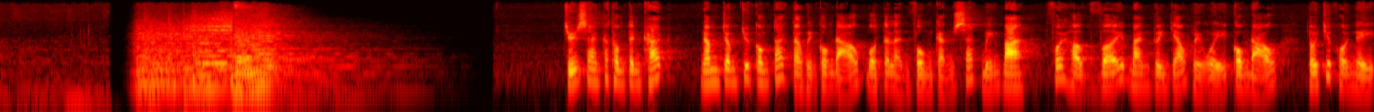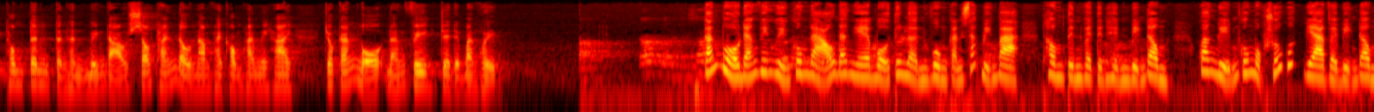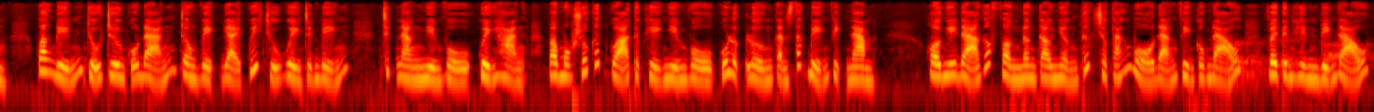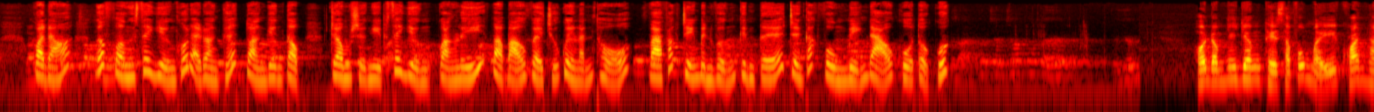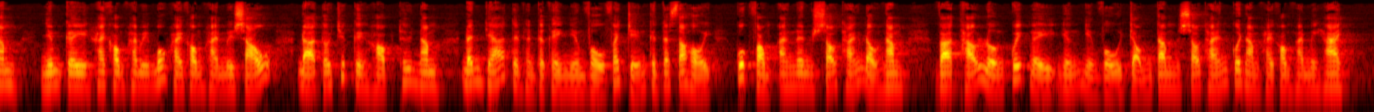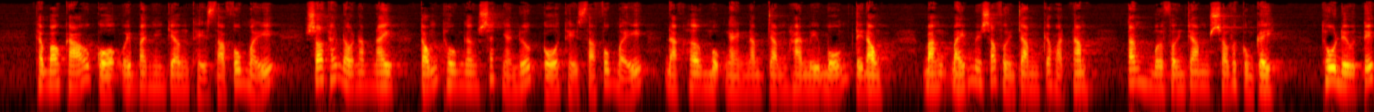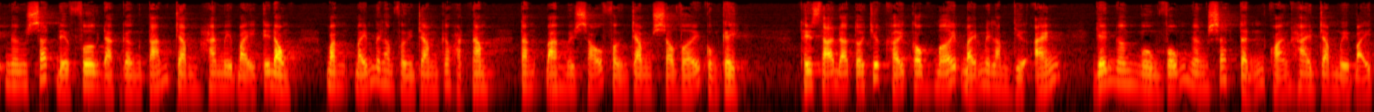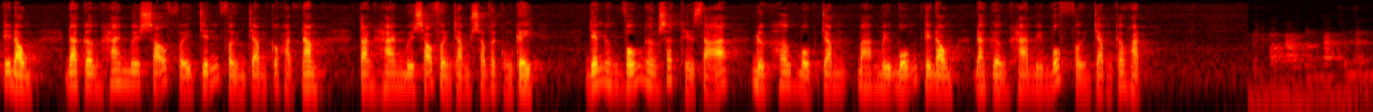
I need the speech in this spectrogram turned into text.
Chuyển sang các thông tin khác, nằm trong chuyến công tác tại huyện Côn Đảo, Bộ Tư lệnh Vùng Cảnh sát Biển 3 phối hợp với Ban tuyên giáo huyện ủy Côn Đảo tổ chức hội nghị thông tin tình hình biển đảo 6 tháng đầu năm 2022 cho cán bộ, đảng viên trên địa bàn huyện. Cán bộ đảng viên huyện Côn Đảo đã nghe Bộ Tư lệnh Vùng Cảnh sát Biển 3 thông tin về tình hình Biển Đông, quan điểm của một số quốc gia về Biển Đông, quan điểm chủ trương của đảng trong việc giải quyết chủ quyền trên biển, chức năng nhiệm vụ, quyền hạn và một số kết quả thực hiện nhiệm vụ của lực lượng Cảnh sát biển Việt Nam. Hội nghị đã góp phần nâng cao nhận thức cho cán bộ đảng viên công đảo về tình hình biển đảo, qua đó góp phần xây dựng khối đại đoàn kết toàn dân tộc trong sự nghiệp xây dựng, quản lý và bảo vệ chủ quyền lãnh thổ và phát triển bền vững kinh tế trên các vùng biển đảo của Tổ quốc. Hội đồng Nhân dân thị xã Phú Mỹ khóa 5, nhiệm kỳ 2021-2026 đã tổ chức kỳ họp thứ 5 đánh giá tình hình thực hiện nhiệm vụ phát triển kinh tế xã hội, quốc phòng an ninh 6 tháng đầu năm và thảo luận quyết nghị những nhiệm vụ trọng tâm 6 tháng cuối năm 2022. Theo báo cáo của Ủy ban Nhân dân thị xã Phú Mỹ, 6 tháng đầu năm nay, tổng thu ngân sách nhà nước của thị xã Phú Mỹ đạt hơn 1.524 tỷ đồng, bằng 76% kế hoạch năm, tăng 10% so với cùng kỳ. Thu điều tiết ngân sách địa phương đạt gần 827 tỷ đồng, bằng 75% kế hoạch năm, tăng 36% so với cùng kỳ. Thị xã đã tổ chức khởi công mới 75 dự án, giải ngân nguồn vốn ngân sách tỉnh khoảng 217 tỷ đồng, đạt gần 26,9% kế hoạch năm, tăng 26% so với cùng kỳ. Giải ngân vốn ngân sách thị xã được hơn 134 tỷ đồng, đạt gần 21% kế hoạch.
